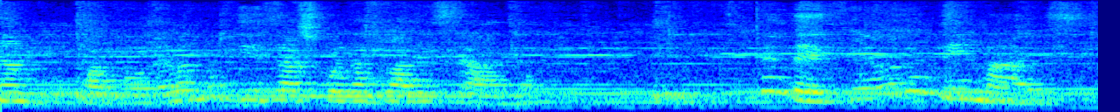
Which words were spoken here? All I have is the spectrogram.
Pernambuco agora. Ela não diz as coisas atualizadas. Porque ela não diz mais.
